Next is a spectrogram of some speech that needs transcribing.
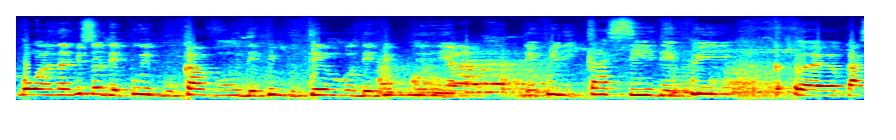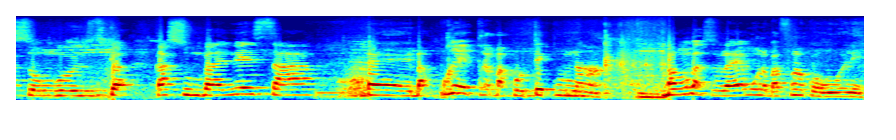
bongola na biso depuis bukavu depuis butembo depuis bunia depuis likasi depuis euh, kasongo kasumbalesa eh, bapretre bakote kuna bango basolola yango na bafranc congolais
